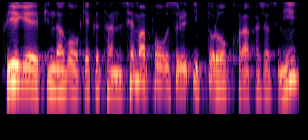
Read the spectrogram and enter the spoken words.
그에게 빛나고 깨끗한 세마포 옷을 입도록 허락하셨으니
